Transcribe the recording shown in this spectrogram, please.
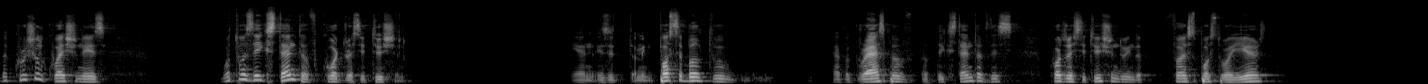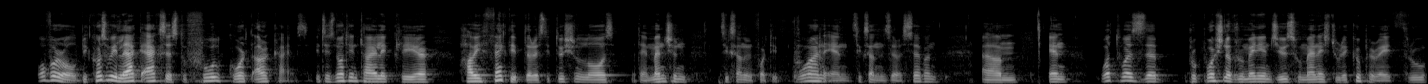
The crucial question is, what was the extent of court restitution? And is it, I mean, possible to have a grasp of, of the extent of this court restitution during the first post-war years? Overall, because we lack access to full court archives, it is not entirely clear how effective the restitution laws that I mentioned, 641 and 607, um, and what was the proportion of Romanian Jews who managed to recuperate through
